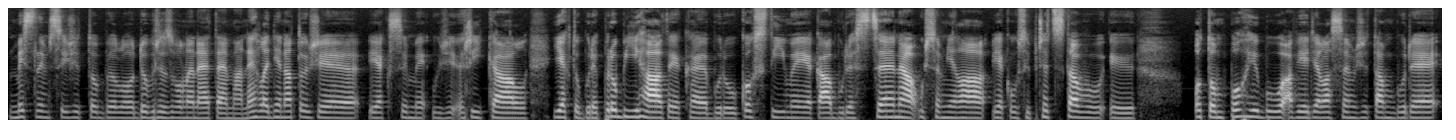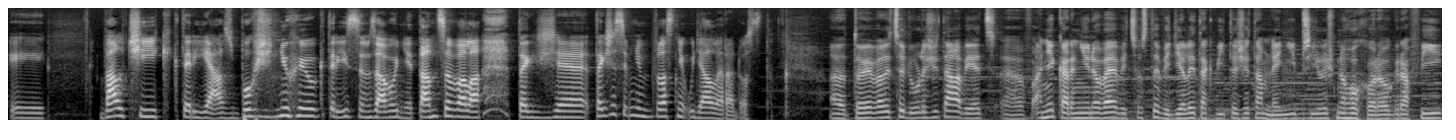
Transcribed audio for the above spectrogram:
myslím si, že to bylo dobře zvolené téma. Nehledě na to, že jak si mi už říkal, jak to bude probíhat, jaké budou kostýmy, jaká bude scéna, už jsem měla jakousi představu i o tom pohybu a věděla jsem, že tam bude i valčík, který já zbožňuju, který jsem závodně tancovala, takže, takže si mě vlastně udělal radost. Eh, to je velice důležitá věc. Eh, v Aně Karninové, vy co jste viděli, tak víte, že tam není příliš mnoho choreografií,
